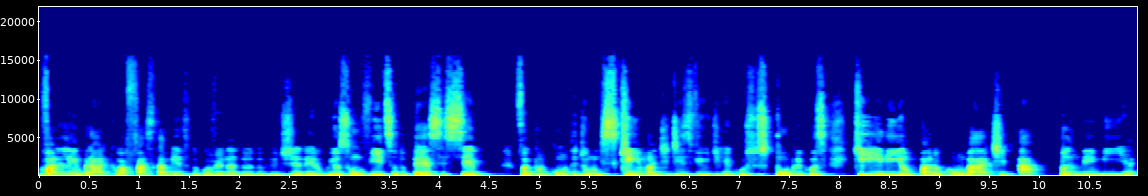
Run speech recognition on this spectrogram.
vale lembrar que o afastamento do governador do Rio de Janeiro, Wilson Witzel, do PSC, foi por conta de um esquema de desvio de recursos públicos que iriam para o combate à pandemia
